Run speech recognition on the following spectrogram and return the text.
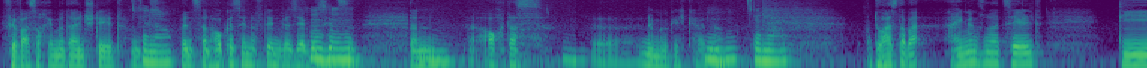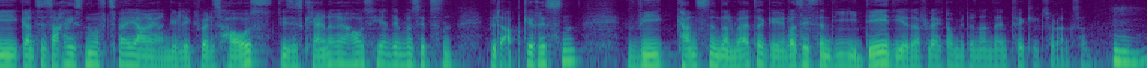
für was auch immer da entsteht. Und genau. wenn es dann Hocker sind, auf denen wir sehr gut mhm. sitzen, dann mhm. auch das äh, eine Möglichkeit. Ne? Mhm. Genau. Du hast aber eingangs nur erzählt, die ganze Sache ist nur auf zwei Jahre angelegt, weil das Haus, dieses kleinere Haus hier, in dem wir sitzen, wird abgerissen. Wie kann es denn dann weitergehen? Was ist denn die Idee, die ihr da vielleicht auch miteinander entwickelt, so langsam? Mhm.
